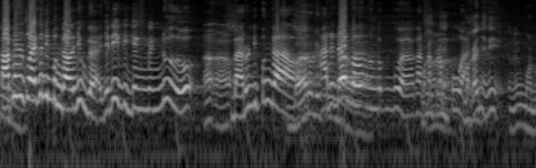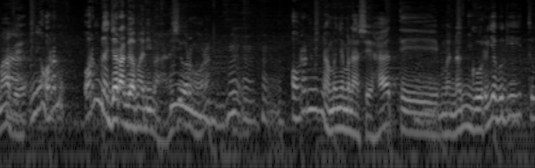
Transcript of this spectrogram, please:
Tapi setelah itu dipenggal juga. Jadi di gangbang dulu, Uh-uh. baru dipenggal. Baru Ada dipenggal, double ya. untuk gua karena Makanya- perempuan. Makanya ini, ini mohon maaf ya. Ini orang orang belajar agama di mana sih orang-orang? Orang ini namanya menasehati, menegur ya begitu.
